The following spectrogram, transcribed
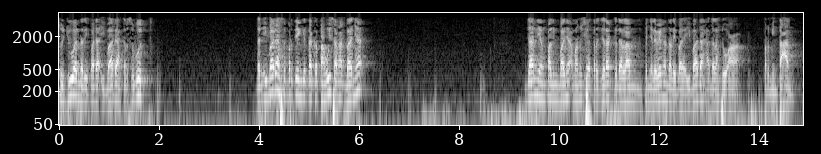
tujuan daripada ibadah tersebut. Dan ibadah seperti yang kita ketahui sangat banyak Dan yang paling banyak manusia terjerat ke dalam penyelewengan daripada ibadah adalah doa, permintaan.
